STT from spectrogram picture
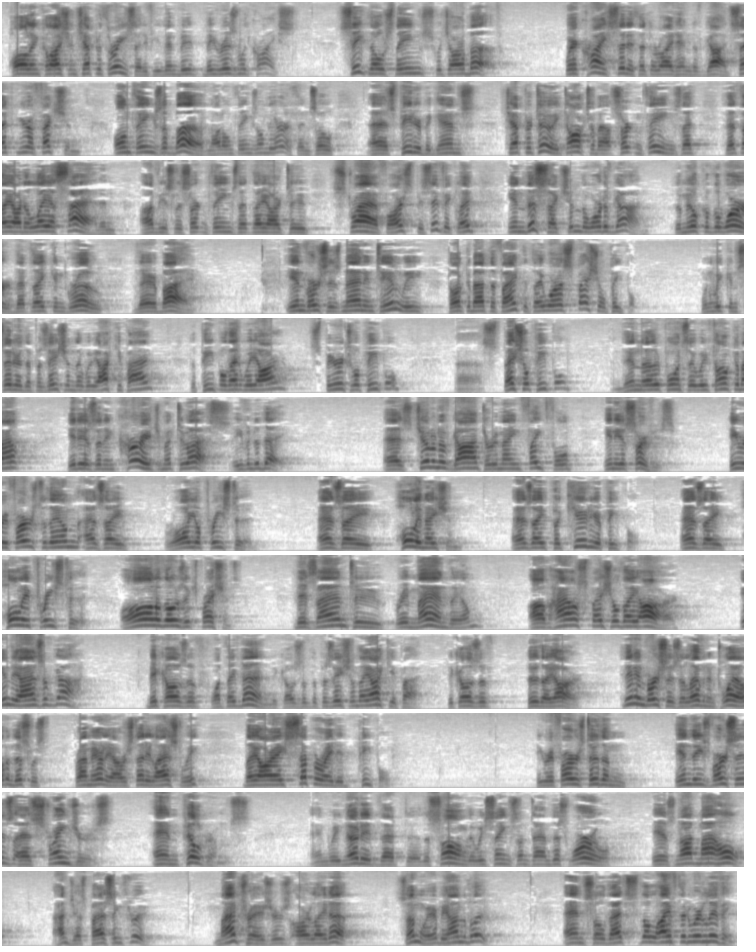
Paul in Colossians chapter 3 said, If you then be, be risen with Christ, seek those things which are above, where Christ sitteth at the right hand of God. Set your affection on things above, not on things on the earth. And so, as Peter begins chapter 2, he talks about certain things that, that they are to lay aside, and obviously certain things that they are to strive for, specifically in this section, the Word of God, the milk of the Word, that they can grow thereby. In verses 9 and 10, we talked about the fact that they were a special people. when we consider the position that we occupy, the people that we are, spiritual people, uh, special people, and then the other points that we've talked about, it is an encouragement to us, even today, as children of God, to remain faithful in His service. He refers to them as a royal priesthood, as a holy nation, as a peculiar people, as a holy priesthood. All of those expressions designed to remind them of how special they are in the eyes of God because of what they've done, because of the position they occupy, because of who they are. Then in verses 11 and 12, and this was primarily our study last week, they are a separated people. He refers to them in these verses as strangers and pilgrims. And we noted that uh, the song that we sing sometime, This World is Not My Home. I'm just passing through. My treasures are laid up somewhere beyond the blue. And so that's the life that we're living.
